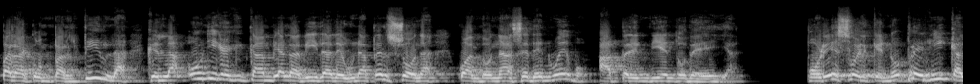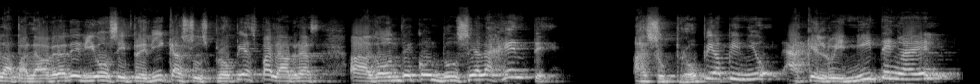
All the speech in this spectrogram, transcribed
para compartirla, que es la única que cambia la vida de una persona cuando nace de nuevo, aprendiendo de ella. Por eso el que no predica la palabra de Dios y predica sus propias palabras, ¿a dónde conduce a la gente? A su propia opinión, a que lo imiten a él,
